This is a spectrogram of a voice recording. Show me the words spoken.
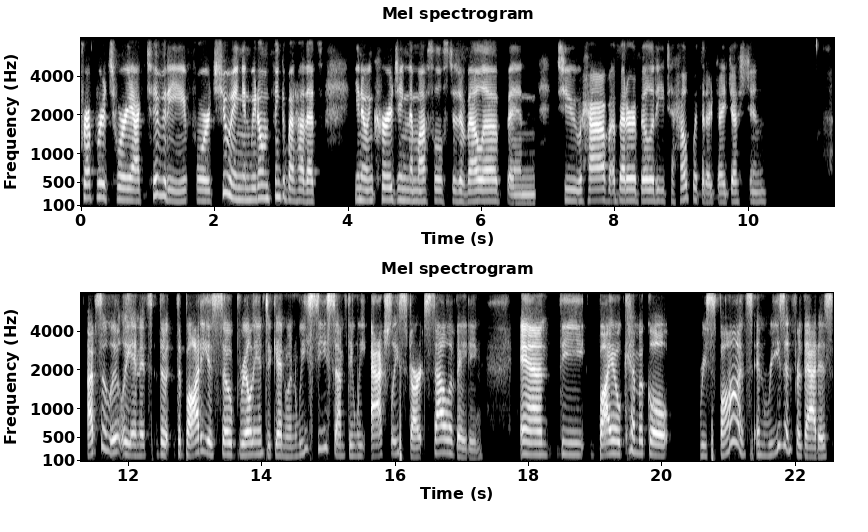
preparatory activity for chewing, and we don't think about how that's, you know, encouraging the muscles to develop and to have a better ability to help with our digestion. Absolutely. And it's the, the body is so brilliant. Again, when we see something, we actually start salivating. And the biochemical response and reason for that is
